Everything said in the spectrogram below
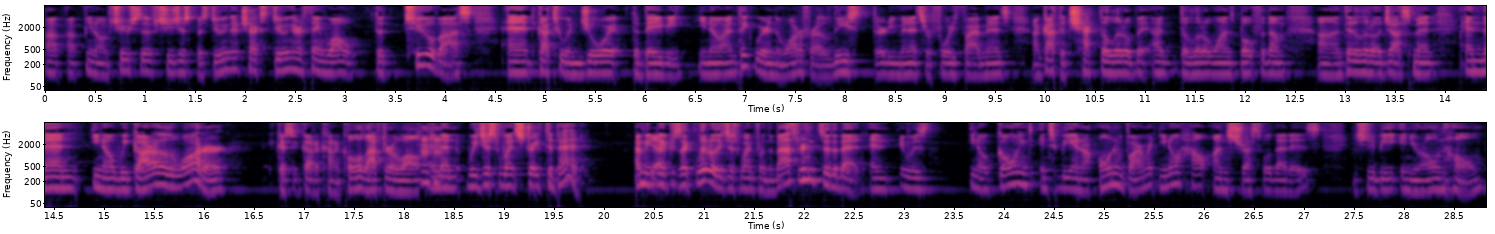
uh, uh, you know, obtrusive. She just was doing their checks, doing her thing while the two of us and got to enjoy the baby, you know. I think we were in the water for at least 30 minutes or 45 minutes. I got to check the little bit, uh, the little ones, both of them, uh, did a little adjustment. And then, you know, we got out of the water because it got kind of cold after a while. and then we just went straight to bed I mean, yeah. it was like literally just went from the bathroom to the bed, and it was you know going into be in our own environment. You know how unstressful that is. You should be in your own home.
